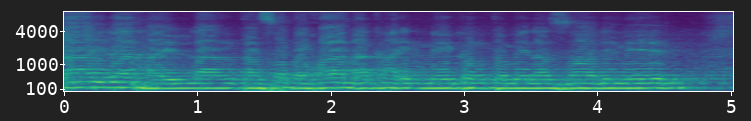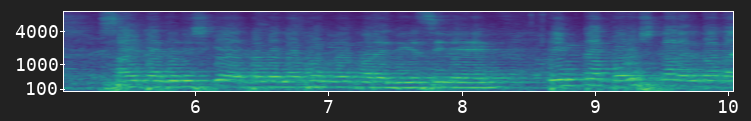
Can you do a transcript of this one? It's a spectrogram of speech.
লা ইলাহা ইল্লা আনতা, সুবহানাকা ইন্নী কুনতু মিনাজ জালিমিন ছয়টা জিনিসকে তুমি লোভনীয় করে দিয়েছিলে। তিনটা পুরস্কারের কথা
